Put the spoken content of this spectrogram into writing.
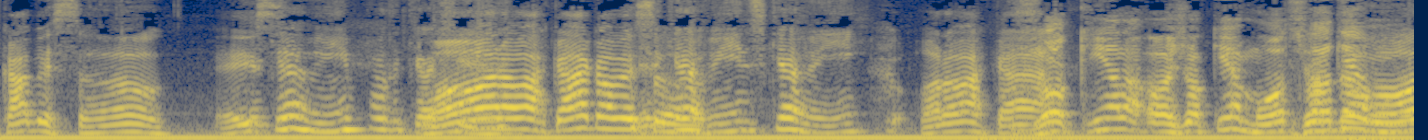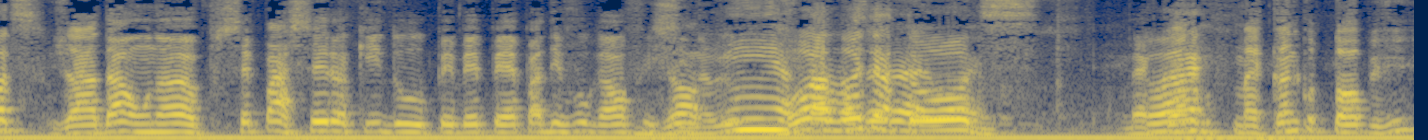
Cabeção. É isso? Ele quer vir, podcast. Bora marcar, Cabeção. Ele quer vir, disse que quer vir. Bora marcar. Joquinha, ó, Joquinha Motos. Joquinha Motos. Um, já dá um, né? Ser parceiro aqui do PBPE pra divulgar a oficina, Joquinha, viu? Boa noite a todos. Mecânico, mecânico, top, viu?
